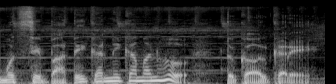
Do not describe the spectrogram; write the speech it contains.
मुझसे बातें करने का मन हो तो कॉल करें।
